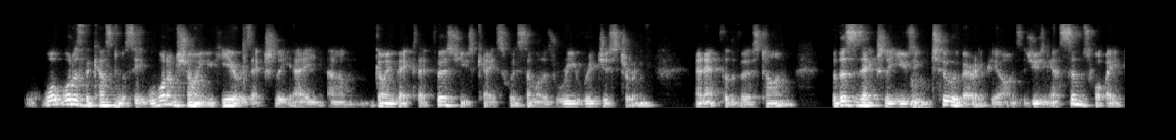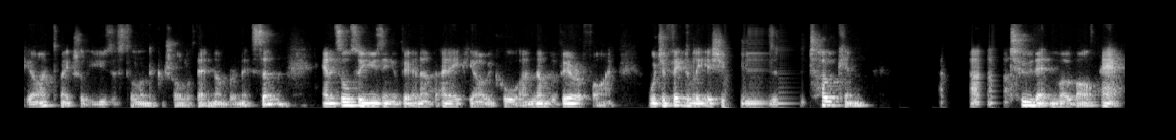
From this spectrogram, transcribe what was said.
What, what does the customer see? Well, what I'm showing you here is actually a, um, going back to that first use case where someone is re-registering an app for the first time. But this is actually using two of our APIs. It's using our SIM swap API to make sure the user is still under control of that number and that SIM. And it's also using an, an API we call a number verify, which effectively issues a token uh, to that mobile app.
